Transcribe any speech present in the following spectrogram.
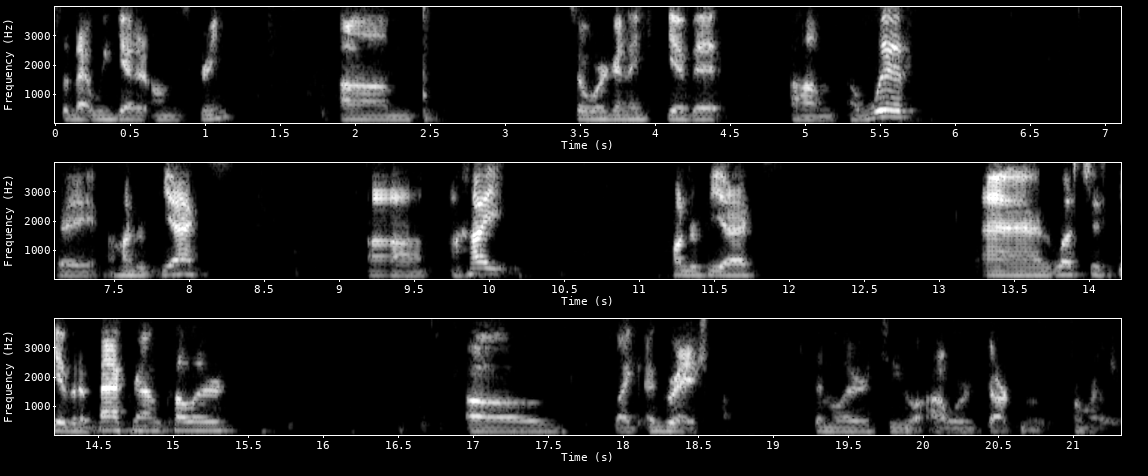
so that we get it on the screen. Um, so we're gonna give it um, a width, say 100 px, uh, a height, 100 px, and let's just give it a background color of like a grayish color, similar to our dark mode from earlier.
